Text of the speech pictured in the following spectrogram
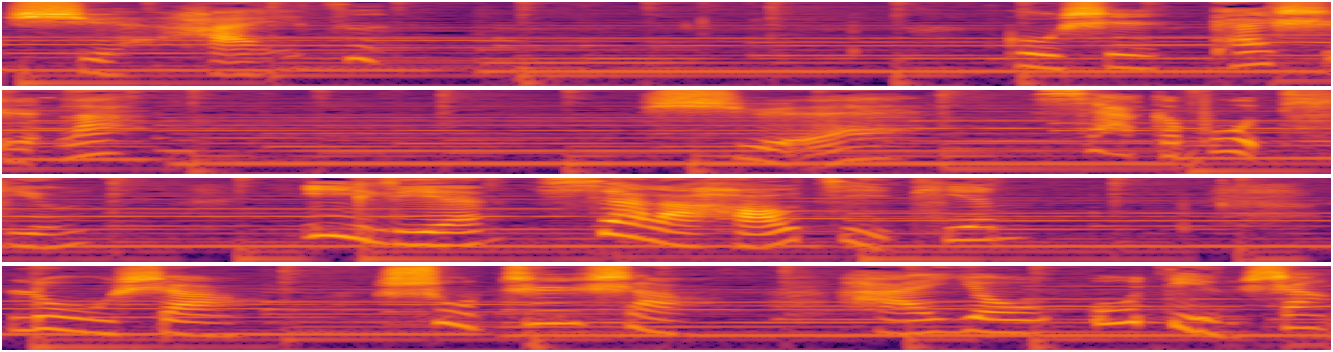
雪孩子》。故事开始啦，雪。下个不停，一连下了好几天。路上、树枝上，还有屋顶上，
